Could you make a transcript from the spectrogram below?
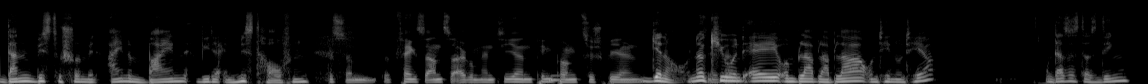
dann bist du schon mit einem Bein wieder im Misthaufen. Du, fängst an zu argumentieren, Ping-Pong zu spielen. Genau, ne, QA und bla bla bla und hin und her. Und das ist das Ding.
